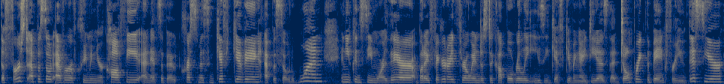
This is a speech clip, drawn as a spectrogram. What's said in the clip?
the first episode ever of Creaming Your Coffee, and it's about Christmas gift giving, episode one, and you can see more there. But I figured I'd throw in just a couple really easy gift giving ideas that don't break the bank for you this year,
